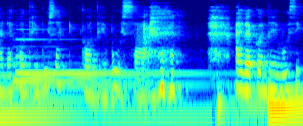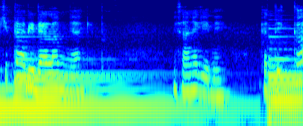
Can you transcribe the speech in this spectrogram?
ada kontribusi kontribusi ada kontribusi kita di dalamnya gitu. Misalnya gini ketika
